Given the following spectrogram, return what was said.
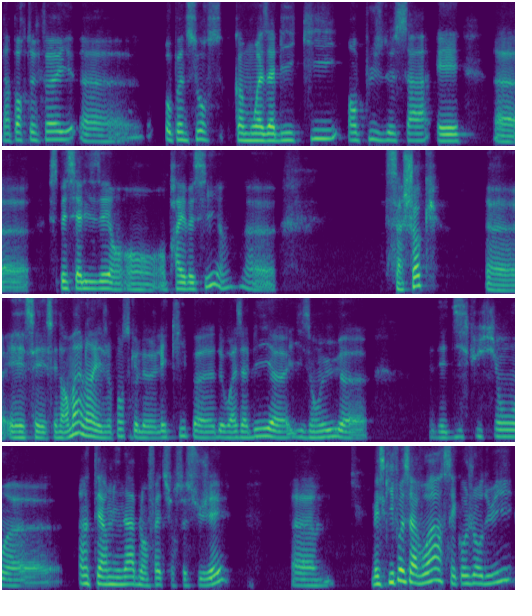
d'un portefeuille open source comme Wasabi, qui en plus de ça est spécialisé en, privacy, hein, ça choque. Euh, et c'est normal. Hein, et je pense que l'équipe euh, de Wasabi, euh, ils ont eu des discussions interminables en fait sur ce sujet. mais ce qu'il faut savoir, c'est qu'aujourd'hui,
